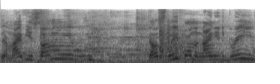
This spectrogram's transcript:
there might be something don't sleep on the 90 degrees.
